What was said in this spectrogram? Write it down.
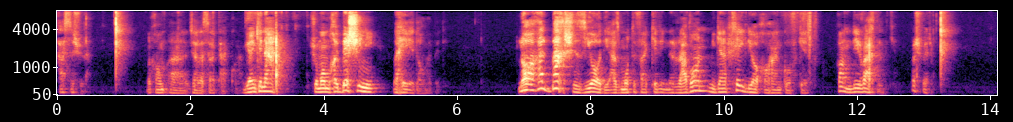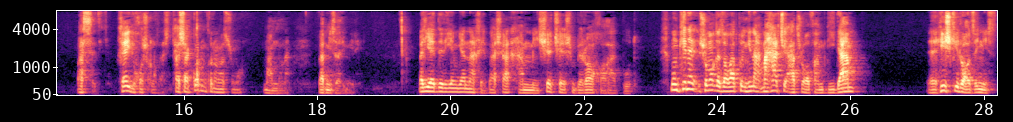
خسته شدم. می‌خوام جلسه تک کنم. یا اینکه نه شما می‌خوای بشینی و هی ادامه بدی. لاقل بخش زیادی از متفکرین روان میگن خیلی ها خواهند گفت که خانم دیر وقت دیگه باش بریم. بس دیگه. خیلی خوش گذشت. تشکر می‌کنم از شما. ممنونم. و می‌ذاری میری. ولی یه دیگه میگن نخیر بشر همیشه چشم به راه خواهد بود. ممکنه شما قضاوت کنید نه من هرچی اطرافم دیدم هیچکی راضی نیست.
